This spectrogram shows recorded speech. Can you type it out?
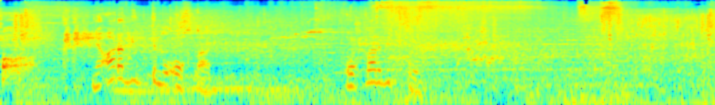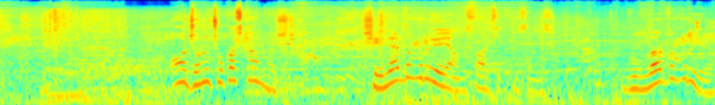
pat. Ne ara bitti bu oklar. Oklar bitti. Aa canı çok az kalmış. Şeyler de vuruyor yalnız fark ettiyseniz. Gullar da vuruyor.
